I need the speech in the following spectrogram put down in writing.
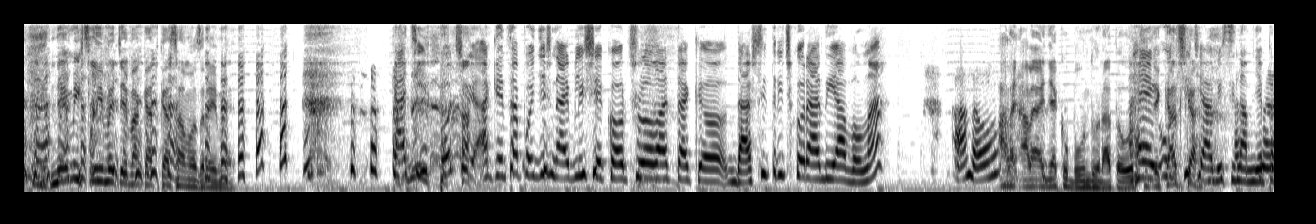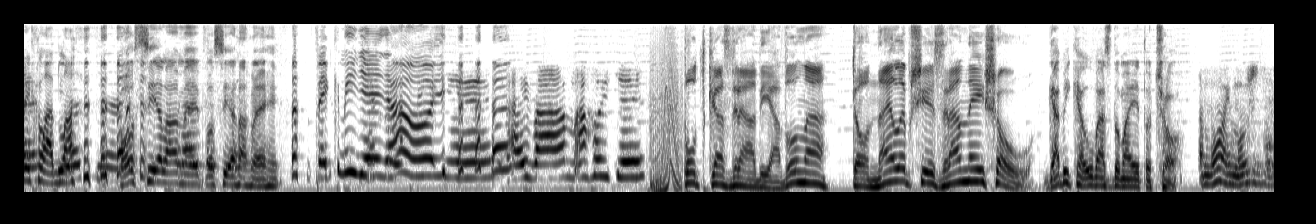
Nemyslíme teba, Katka, samozrejme. Kati, počuj, a keď sa pôjdeš najbližšie korčulovať, tak uh, dáš si tričko Rádia Vlna? Áno. Ale, ale aj nejakú bundu na to určite. Hej, určite, aby si nám neprechladla. Posielame, posielame. Pekný deň, ahoj. Nie, aj vám, ahojte. Podcast Rádia Vlna to najlepšie z rannej show. Gabika, u vás doma je to čo? Môj muž z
